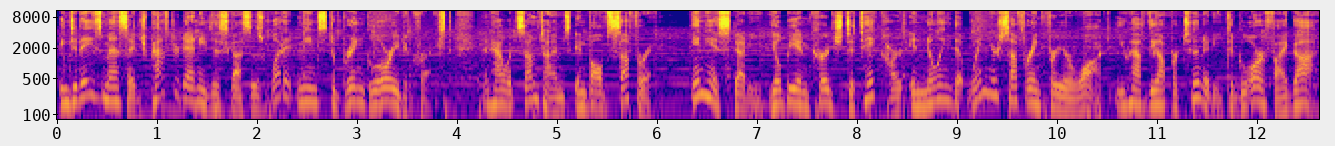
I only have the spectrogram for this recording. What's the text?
In today's message, Pastor Danny discusses what it means to bring glory to Christ and how it sometimes involves suffering. In his study, you'll be encouraged to take heart in knowing that when you're suffering for your walk, you have the opportunity to glorify God.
